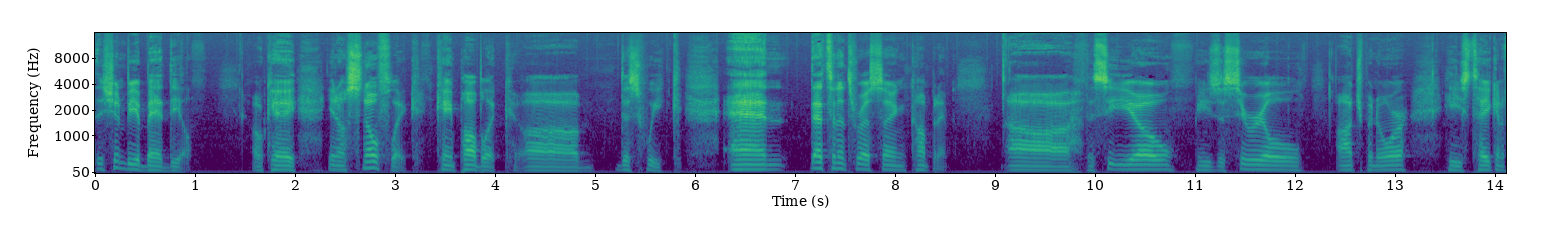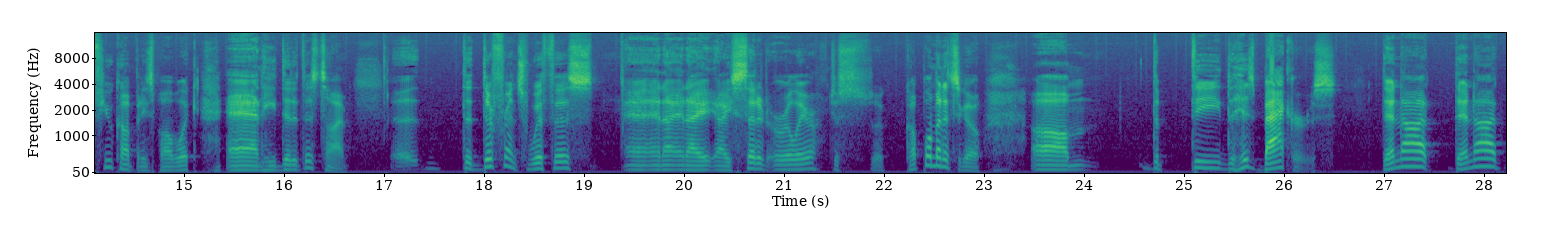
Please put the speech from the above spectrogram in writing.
it shouldn't be a bad deal. Okay, you know, Snowflake came public uh, this week, and that's an interesting company. Uh, the CEO, he's a serial entrepreneur. He's taken a few companies public, and he did it this time. Uh, the difference with this, and I, and I, I said it earlier, just a couple of minutes ago, um, the, the the his backers, they're not they're not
